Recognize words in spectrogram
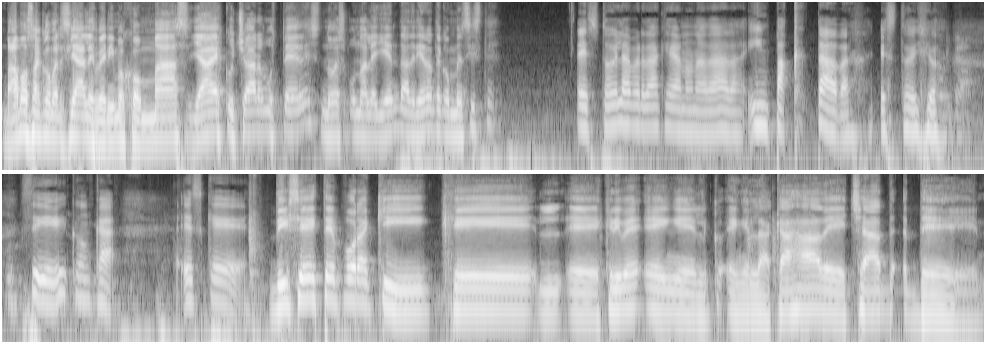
Vamos a comerciales, venimos con más. ¿Ya escucharon ustedes? ¿No es una leyenda? Adriana, ¿te convenciste? Estoy, la verdad, que anonadada, impactada estoy yo. Sí, con K. Es que Dice este por aquí que eh, escribe en, el, en la caja de chat de,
